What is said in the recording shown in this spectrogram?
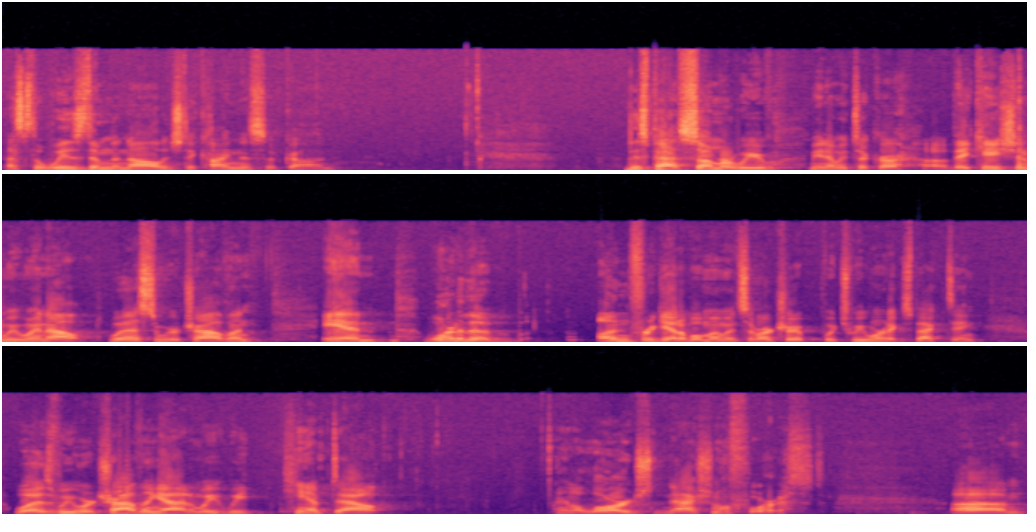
That's the wisdom, the knowledge, the kindness of God. This past summer, we, you know, we took our uh, vacation. We went out west and we were traveling. And one of the unforgettable moments of our trip, which we weren't expecting, was we were traveling out and we, we camped out in a large national forest. Um,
